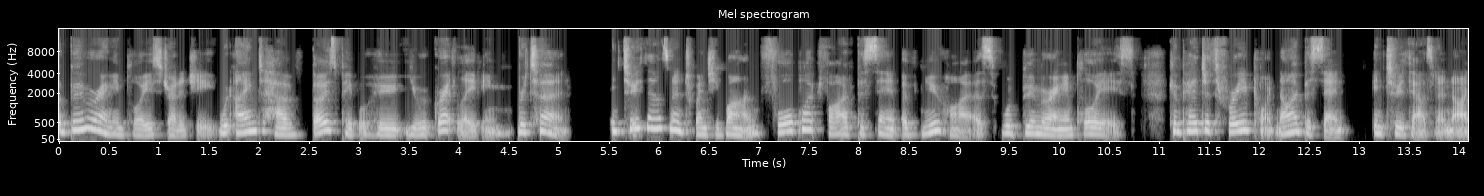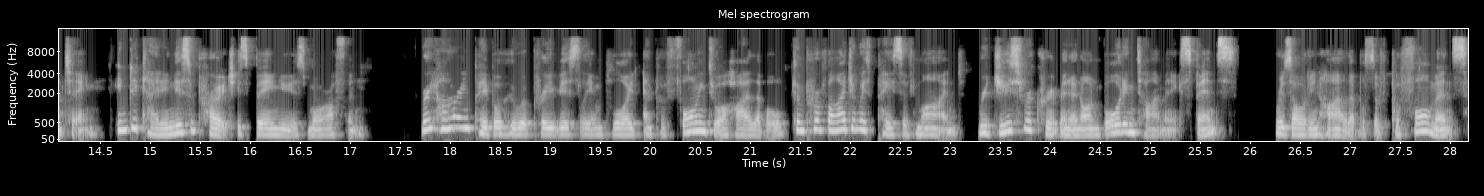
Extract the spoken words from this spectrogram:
A boomerang employee strategy would aim to have those people who you regret leaving return. In 2021, 4.5% of new hires were boomerang employees, compared to 3.9% in 2019, indicating this approach is being used more often. Rehiring people who were previously employed and performing to a high level can provide you with peace of mind, reduce recruitment and onboarding time and expense, result in higher levels of performance,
